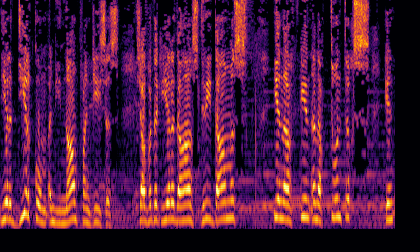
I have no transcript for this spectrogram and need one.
Here deurkom in die naam van Jesus. Self wat ek Here daar's drie dames, een haar een in haar 20s en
